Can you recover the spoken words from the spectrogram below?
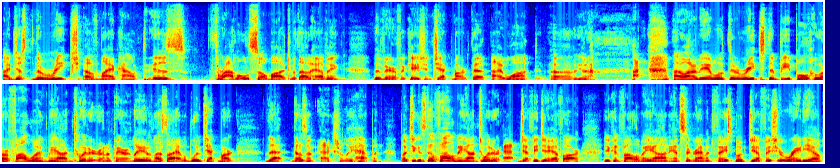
I just, the reach of my account is throttled so much without having the verification check mark that I want, uh, you know. I want to be able to reach the people who are following me on Twitter. And apparently, unless I have a blue check mark, that doesn't actually happen. But you can still follow me on Twitter at JeffyJFR. You can follow me on Instagram and Facebook, Jeff Fisher Radio.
